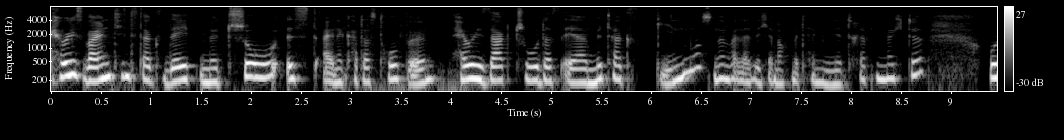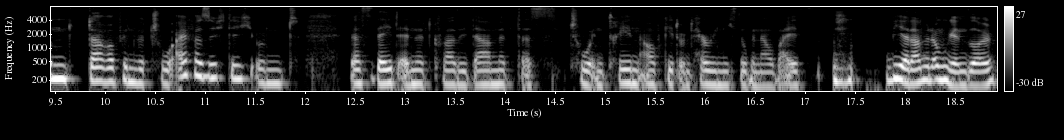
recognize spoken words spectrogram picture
Harrys Valentinstagsdate mit Joe ist eine Katastrophe. Harry sagt Joe, dass er mittags gehen muss, ne, weil er sich ja noch mit Hermine treffen möchte. Und daraufhin wird Joe eifersüchtig und das Date endet quasi damit, dass Joe in Tränen aufgeht und Harry nicht so genau weiß, wie er damit umgehen soll.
